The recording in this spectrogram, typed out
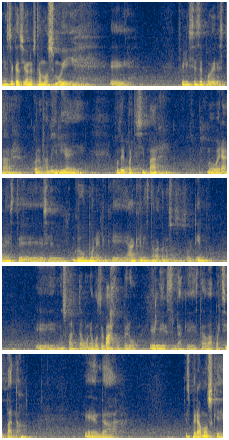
En esta ocasión estamos muy eh, felices de poder estar con la familia y poder participar. Como verán, este es el grupo en el que Ángel estaba con nosotros todo el tiempo. Eh, nos falta una voz de bajo, pero él es la que estaba participando. And, uh, esperamos que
